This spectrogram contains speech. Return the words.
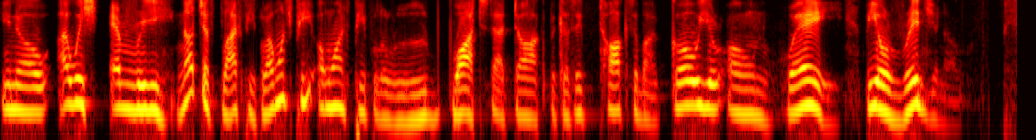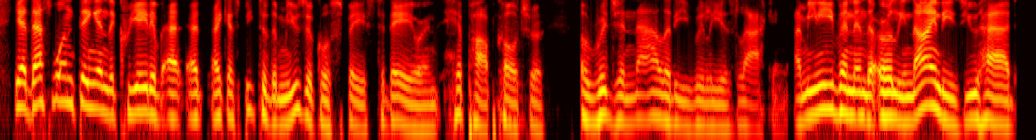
you know, I wish every not just black people. I want pe- I want people to l- watch that doc because it talks about go your own way, be original. Yeah, that's one thing in the creative. At, at, I can speak to the musical space today, or in hip hop mm-hmm. culture. Originality really is lacking. I mean, even in the early '90s, you had,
